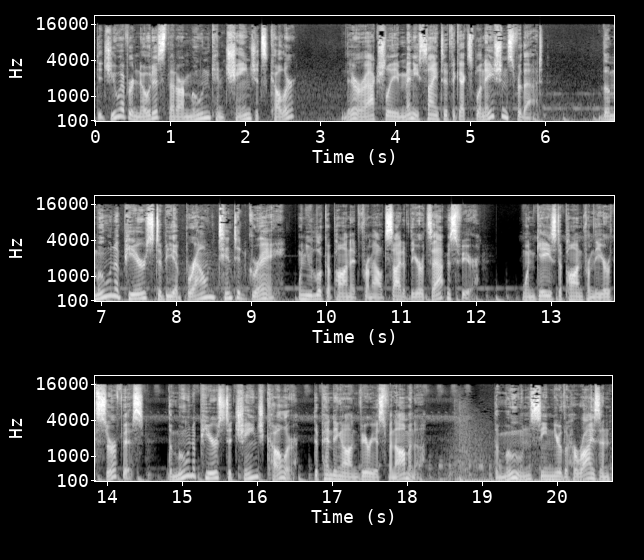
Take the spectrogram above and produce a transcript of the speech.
Did you ever notice that our moon can change its color? There are actually many scientific explanations for that. The moon appears to be a brown tinted gray when you look upon it from outside of the Earth's atmosphere. When gazed upon from the Earth's surface, the moon appears to change color depending on various phenomena. The moon seen near the horizon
